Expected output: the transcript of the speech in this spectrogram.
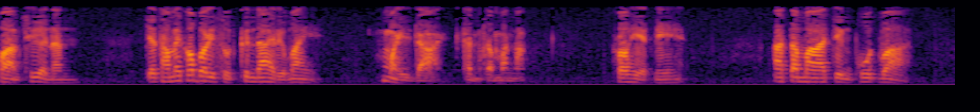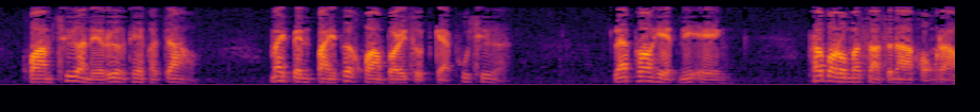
ความเชื่อนั้น จะทำให้เขาบริสุทธิ์ขึ้นได้หรือไม่ ไม่ได้ท่านสมณะเพราะเหตุนี้ อาตมาจึงพูดว่า ความเชื่อในเรื่องเทพเจ้า ไม่เป็นไปเพื่อความบริสุทธิ์แก่ผู้เชื่อ และเพราะเหตุนี้เอง พระบรมศาสดาของเรา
